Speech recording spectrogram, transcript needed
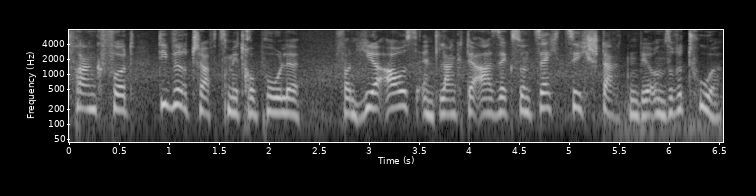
Frankfurt, die Wirtschaftsmetropole. Von hier aus entlang der A66 starten wir unsere Tour.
